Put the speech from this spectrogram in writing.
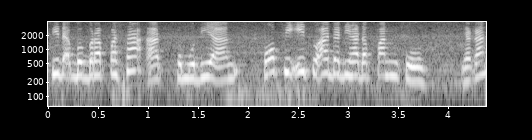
tidak beberapa saat kemudian kopi itu ada di hadapanku, ya kan?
